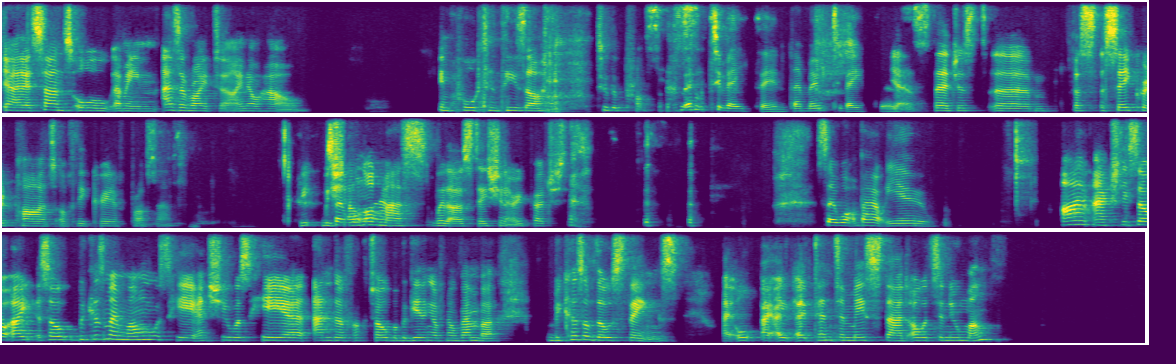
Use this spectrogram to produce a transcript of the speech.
Yeah, it sounds all, I mean, as a writer, I know how important these are to the process. Motivating. They're motivating. Yes, they're just um, a, a, sacred part of the creative process. We, we so shall not mess with our stationery purchases. so, what about you? I'm actually so I so because my mom was here and she was here end of October, beginning of November. Because of those things, I I, I tend to miss that. Oh, it's a new month.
